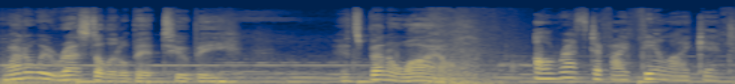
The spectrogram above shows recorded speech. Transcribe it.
Why don't we rest a little bit, 2B? It's been a while. I'll rest if I feel like it.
